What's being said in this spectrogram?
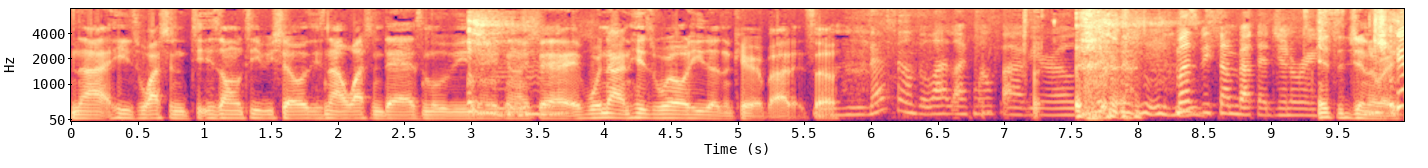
not he's watching t- his own TV shows. He's not watching dad's movies or anything like that. Mm-hmm. If we're not in his world, he doesn't care about it. So mm-hmm. That sounds a lot like my five year old. Must be something about that generation. it's a generation.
